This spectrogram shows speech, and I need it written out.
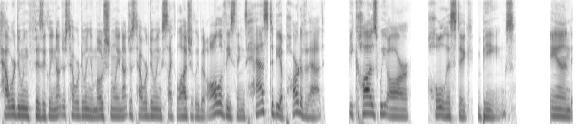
how we're doing physically, not just how we're doing emotionally, not just how we're doing psychologically, but all of these things has to be a part of that because we are holistic beings. And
